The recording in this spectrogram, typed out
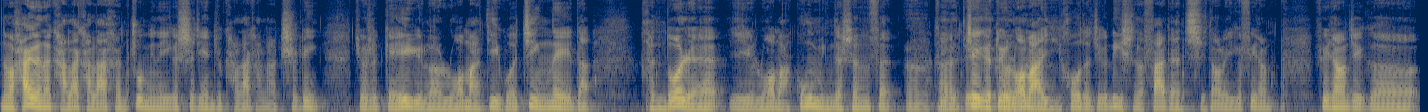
那么还有呢，卡拉卡拉很著名的一个事件，就卡拉卡拉敕令，就是给予了罗马帝国境内的很多人以罗马公民的身份。嗯，这呃个这个对罗马以后的这个历史的发展起到了一个非常非常这个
